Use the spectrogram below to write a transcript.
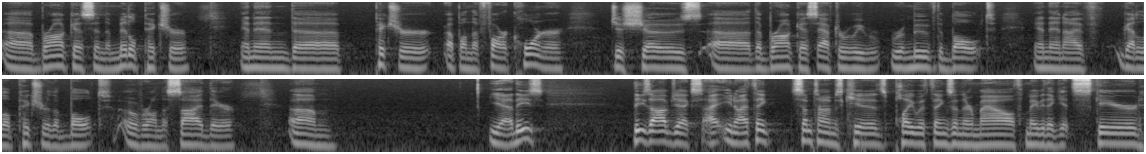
uh, bronchus in the middle picture, and then the picture up on the far corner just shows uh, the bronchus after we r- remove the bolt, and then I've got a little picture of the bolt over on the side there. Um, yeah, these these objects, I, you know, I think sometimes kids play with things in their mouth. Maybe they get scared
